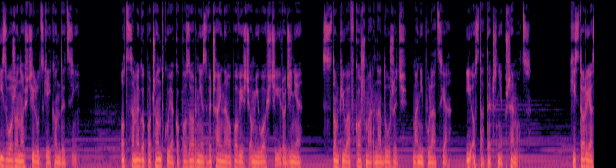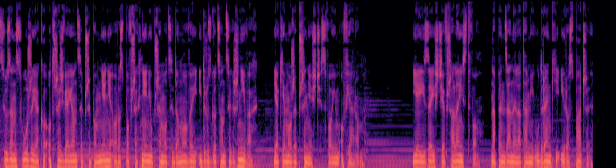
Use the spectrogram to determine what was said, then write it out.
i złożoności ludzkiej kondycji. Od samego początku, jako pozornie zwyczajna opowieść o miłości i rodzinie, zstąpiła w koszmar nadużyć, manipulacja i ostatecznie przemoc. Historia Susan służy jako otrzeźwiające przypomnienie o rozpowszechnieniu przemocy domowej i druzgocących żniwach, jakie może przynieść swoim ofiarom. Jej zejście w szaleństwo, napędzane latami udręki i rozpaczy,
